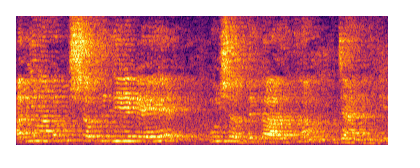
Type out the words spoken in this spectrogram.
अब यहाँ पर कुछ शब्द दिए गए हैं। उन शब्द का अर्थ हम जानेंगे।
